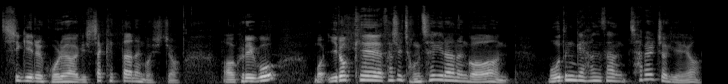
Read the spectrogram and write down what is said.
시기를 고려하기 시작했다는 것이죠. 어 그리고 뭐 이렇게 사실 정책이라는 건 모든 게 항상 차별적이에요.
